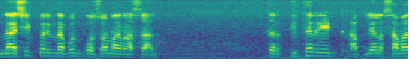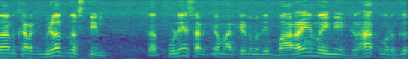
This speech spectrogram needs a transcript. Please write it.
नाशिकपर्यंत आपण पोहोचवणार असाल तर तिथं रेट आपल्याला समाधानकारक मिळत नसतील तर पुणेसारख्या मार्केटमध्ये बाराही महिने ग्राहक वर्ग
